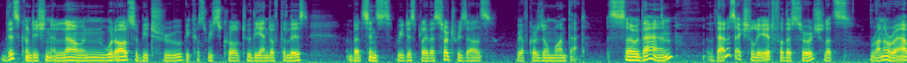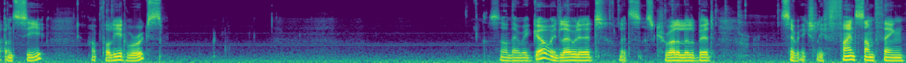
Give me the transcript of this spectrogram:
this condition alone would also be true because we scroll to the end of the list. But since we display the search results, we of course don't want that. So then, that is actually it for the search. Let's run our app and see. Hopefully it works. So there we go, it loaded. Let's scroll a little bit. So we actually find something.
